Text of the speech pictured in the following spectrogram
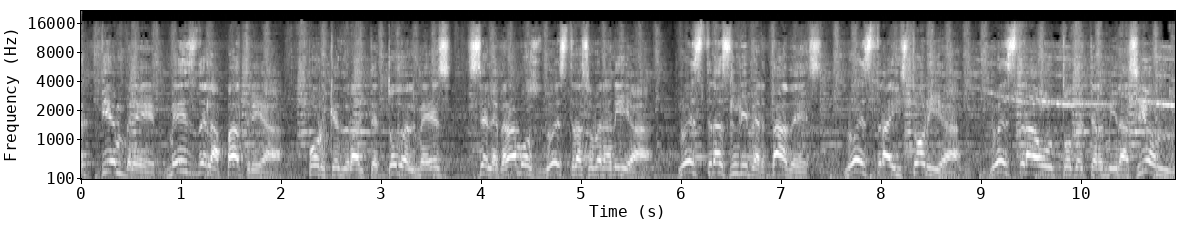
Septiembre, mes de la patria, porque durante todo el mes celebramos nuestra soberanía, nuestras libertades, nuestra historia, nuestra autodeterminación.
